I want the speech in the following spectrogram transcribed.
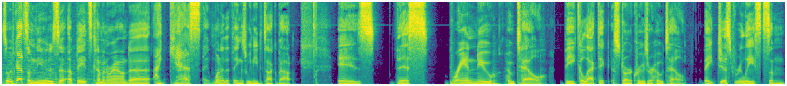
So we've got some news uh, updates coming around. Uh, I guess one of the things we need to talk about is this brand new hotel the Galactic Star Cruiser Hotel. They just released some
